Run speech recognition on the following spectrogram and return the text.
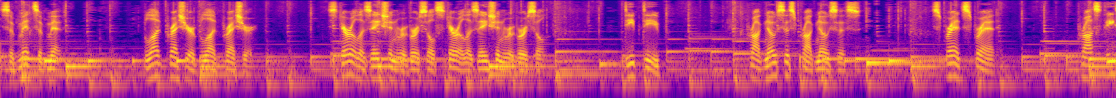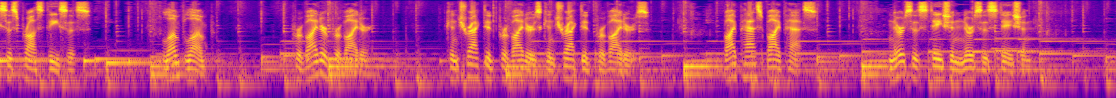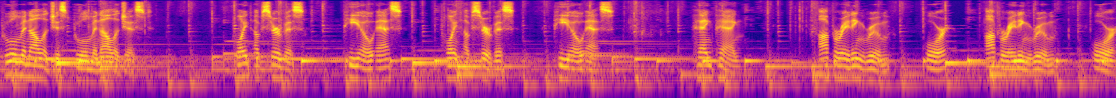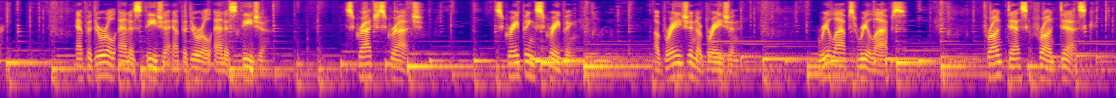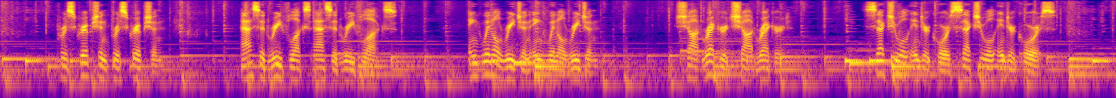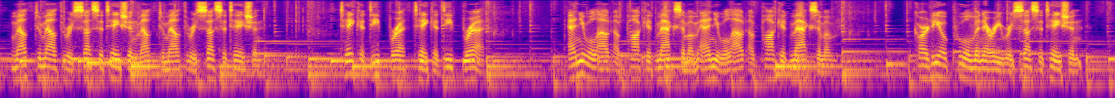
Submit submit. Blood pressure blood pressure. Sterilization reversal sterilization reversal. Deep deep. Prognosis prognosis. Spread spread. Prosthesis prosthesis. Lump lump. Provider provider. Contracted providers contracted providers. Bypass bypass. Nurses station nurses station. Pulmonologist pulmonologist. Point of service, POS, point of service, POS. Pang pang. Operating room, or, operating room, or. Epidural anesthesia epidural anesthesia. Scratch scratch. Scraping scraping. Abrasion abrasion. Relapse relapse. Front desk front desk. Prescription prescription. Acid reflux acid reflux. Inguinal region inguinal region. Shot record shot record. Sexual intercourse sexual intercourse. Mouth-to-mouth resuscitation Mouth-to-mouth resuscitation. Take a deep breath Take a deep breath. Annual out-of-pocket maximum Annual out-of-pocket maximum. Cardiopulmonary resuscitation,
